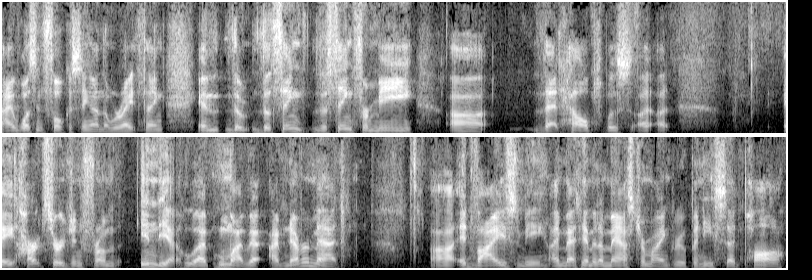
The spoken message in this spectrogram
I, I, wasn't focusing on the right thing. And the, the, thing, the thing for me uh, that helped was a, a, heart surgeon from India who I've, whom I've, I've never met uh, advised me. I met him in a mastermind group, and he said, Paul,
